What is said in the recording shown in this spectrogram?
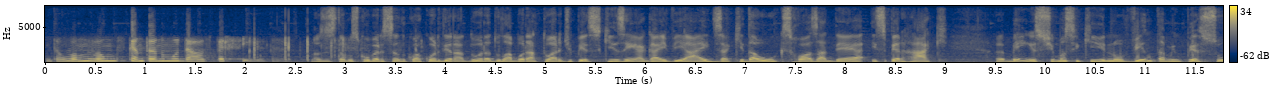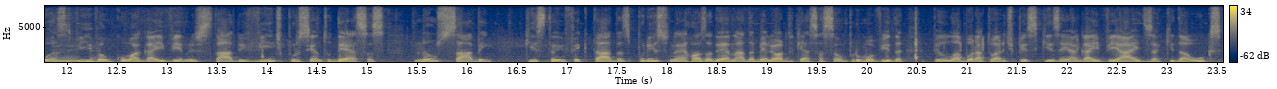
Então, vamos, vamos tentando mudar os perfis, né? Nós estamos conversando com a coordenadora do Laboratório de Pesquisa em HIV-AIDS aqui da UX, Rosadea Sperhack. Ah, bem, estima-se que 90 mil pessoas uhum. vivam com HIV no estado e 20% dessas não sabem que estão infectadas. Por isso, né, Rosa Dea, nada melhor do que essa ação promovida pelo Laboratório de Pesquisa em HIV/AIDS aqui da UX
